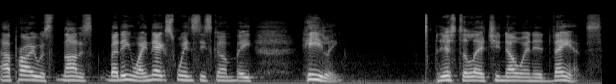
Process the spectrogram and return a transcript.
I probably was not as, but anyway, next Wednesday's going to be healing, just to let you know in advance.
